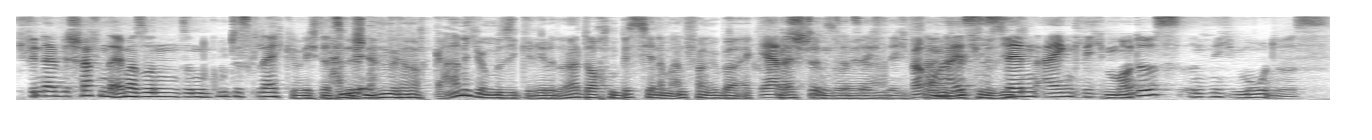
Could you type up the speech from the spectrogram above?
Ich finde halt, wir schaffen da immer so ein, so ein gutes Gleichgewicht Haben dazwischen. wir, haben wir noch gar nicht über Musik geredet, oder? Doch, ein bisschen am Anfang über Echo ja, das stimmt so, tatsächlich. Ja. Warum heißt es denn eigentlich Modus und nicht Modus?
